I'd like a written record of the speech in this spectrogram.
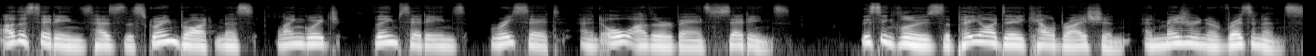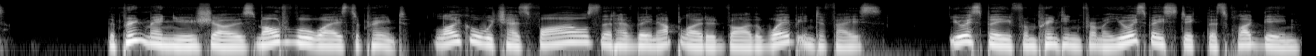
Other settings has the screen brightness, language, theme settings, reset, and all other advanced settings. This includes the PID calibration and measuring of resonance. The print menu shows multiple ways to print local, which has files that have been uploaded via the web interface, USB from printing from a USB stick that's plugged in,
